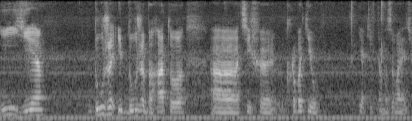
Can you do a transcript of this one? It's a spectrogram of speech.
і є дуже і дуже багато е, цих е, хробаків, як їх там називають.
